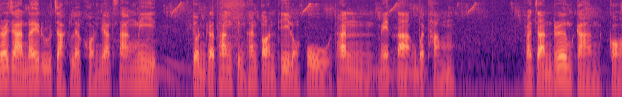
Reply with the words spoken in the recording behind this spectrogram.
พระอาจารย์ได้รู้จักและขออนุญาตสร้างมีด จนกระทั่งถึงขั้นตอนที่หลวงปู่ท่านเมตตาอุปถัมภ์พระอาจารย์เริ่มการก่อ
